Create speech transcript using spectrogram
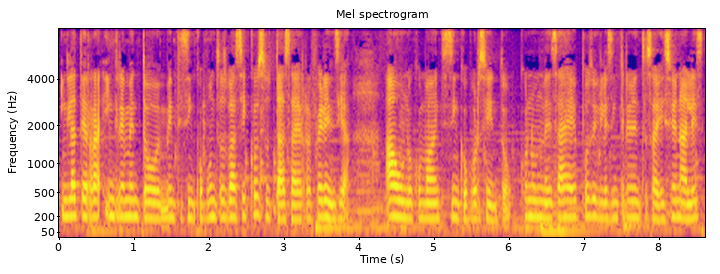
Inglaterra incrementó en 25 puntos básicos su tasa de referencia a 1,25%, con un mensaje de posibles incrementos adicionales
